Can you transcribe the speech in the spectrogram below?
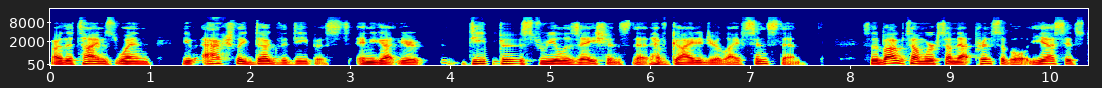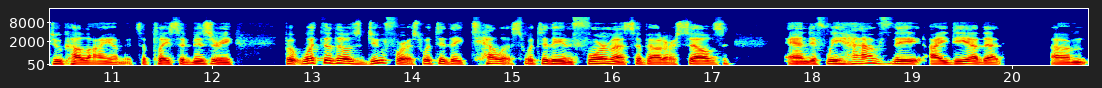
are the times when you actually dug the deepest and you got your deepest realizations that have guided your life since then. So the Bhagavatam works on that principle. Yes, it's dukhalayam, it's a place of misery, but what do those do for us? What do they tell us? What do they inform us about ourselves? And if we have the idea that um,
